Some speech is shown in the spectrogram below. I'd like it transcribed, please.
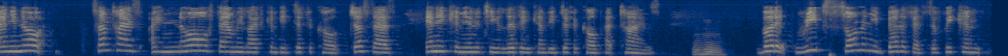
And you know, Sometimes I know family life can be difficult, just as any community living can be difficult at times. Mm-hmm. But it reaps so many benefits if we can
